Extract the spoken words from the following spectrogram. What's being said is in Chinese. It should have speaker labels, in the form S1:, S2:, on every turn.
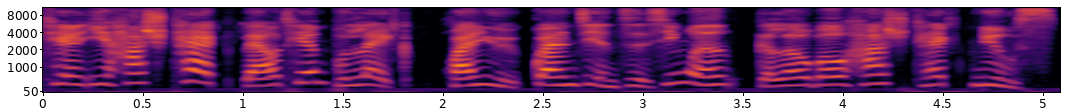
S1: 天一 hashtag 聊天不累，环宇关键字新闻 global hashtag news。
